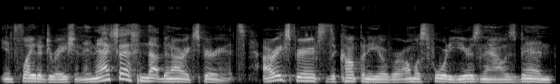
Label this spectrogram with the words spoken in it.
inflate a duration. And actually, that's not been our experience. Our experience as a company over almost 40 years now has been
